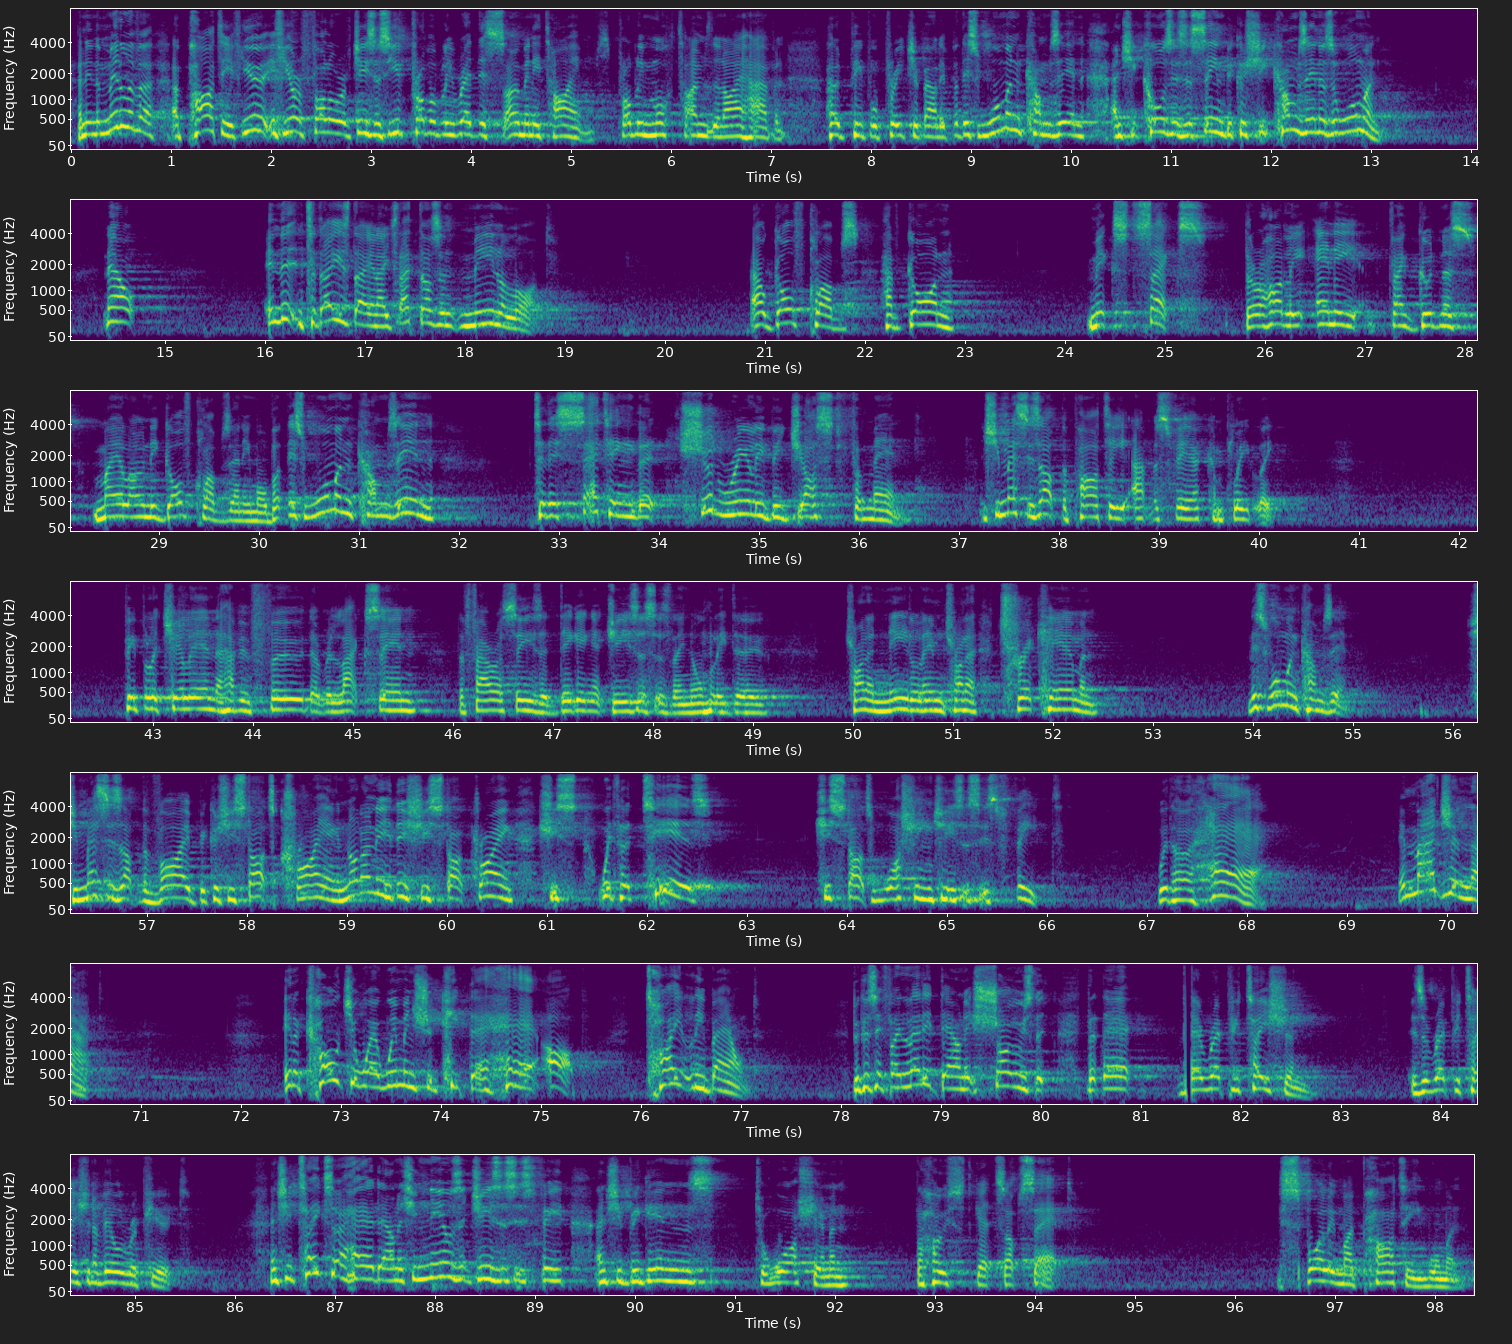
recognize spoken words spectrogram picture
And in the middle of a, a, party, if, you, if you're a follower of Jesus, you've probably read this so many times, probably more times than I have, and heard people preach about it. But this woman comes in and she causes a scene because she comes in as a woman. Now, in, the, in today's day and age, that doesn't mean a lot. Our golf clubs have gone mixed sex. There are hardly any, thank goodness, male only golf clubs anymore. But this woman comes in to this setting that should really be just for men. She messes up the party atmosphere completely. People are chilling, they're having food, they're relaxing. The Pharisees are digging at Jesus as they normally do, trying to needle him, trying to trick him. And this woman comes in. She messes up the vibe because she starts crying. Not only does she start crying, she's, with her tears, she starts washing Jesus' feet with her hair. Imagine that. In a culture where women should keep their hair up, tightly bound, because if they let it down, it shows that, that their, their reputation is a reputation of ill repute. And she takes her hair down and she kneels at Jesus' feet and she begins to wash him. And the host gets upset. You're spoiling my party, woman.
